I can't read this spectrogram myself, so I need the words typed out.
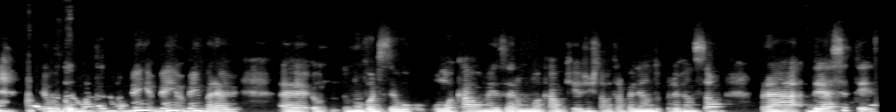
Eu vou dar um outro exemplo bem, bem, bem breve. É, eu, não vou dizer o, o, local, mas era um local que a gente estava trabalhando prevenção para DSTs.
